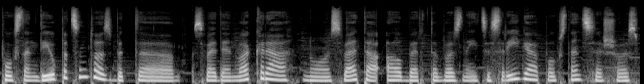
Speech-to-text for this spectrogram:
pulksten 12. bet uh, svētdien vakarā no Svētā Alberta baznīcas Rīgā pulksten 6.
